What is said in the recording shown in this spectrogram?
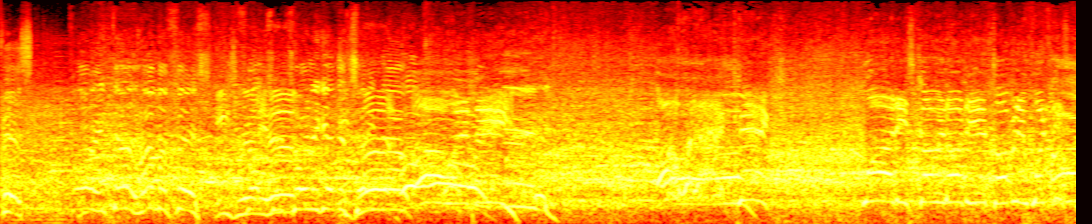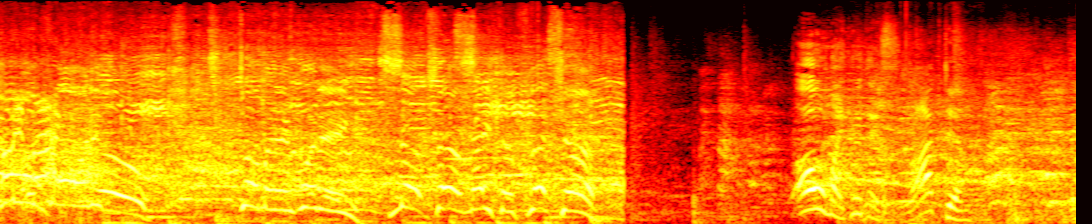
fist. Oh, going down, hammer fist. He's really hurt. Trying to get the He's takedown. hurt. Oh, oh and knee! Oh, what head kick! What is going on here, Dominic Wood coming oh, back! Dominic Wooding knocks out Nathan Fletcher. Oh my goodness. Rocked him. Be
